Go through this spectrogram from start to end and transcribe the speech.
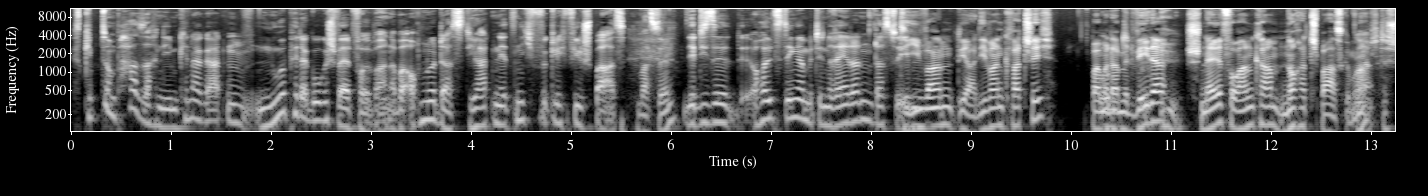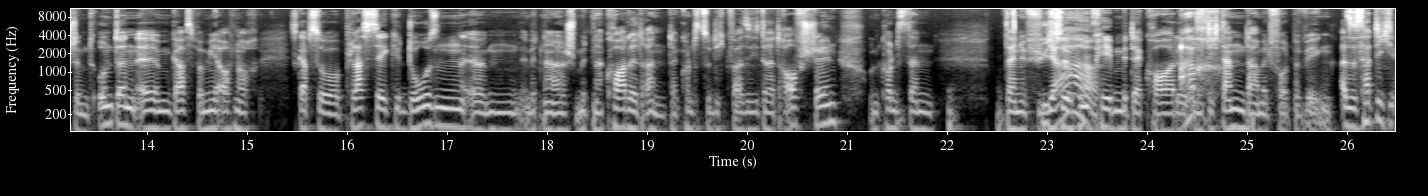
Es gibt so ein paar Sachen, die im Kindergarten nur pädagogisch wertvoll waren, aber auch nur das. Die hatten jetzt nicht wirklich viel Spaß. Was denn? Ja, diese Holzdinger mit den Rädern, dass du Die eben. waren, ja, die waren quatschig, weil man Und- damit weder schnell vorankam, noch hat Spaß ja, gemacht. das stimmt. Und dann ähm, gab es bei mir auch noch, es gab so Plastikdosen ähm, mit, einer, mit einer Kordel dran. Dann konntest du dich quasi da draufstellen und konntest dann deine Füße Ja. hochheben mit der Kordel Ach. und dich dann damit fortbewegen. Also es hat dich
